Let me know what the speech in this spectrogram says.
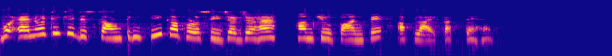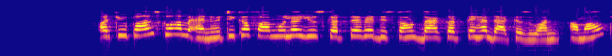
وہ اینوٹی کی ڈسکاؤنٹنگ ہی کا پروسیجر جو ہے، ہم کیوپان پہ اپلائی کرتے ہیں۔ اور کیوپانس کو ہم اینوٹی کا فارمولا یوز کرتے ہوئے ڈسکاؤنٹ بیک کرتے ہیں that is one amount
